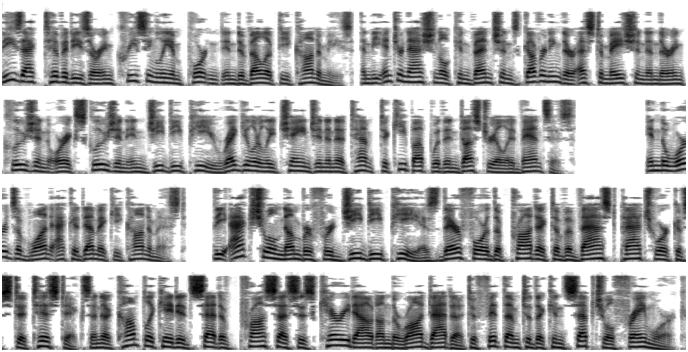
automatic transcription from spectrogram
These activities are increasingly important in developed economies, and the international conventions governing their estimation and their inclusion or exclusion in GDP regularly change in an attempt to keep up with industrial advances. In the words of one academic economist, the actual number for GDP is therefore the product of a vast patchwork of statistics and a complicated set of processes carried out on the raw data to fit them to the conceptual framework.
